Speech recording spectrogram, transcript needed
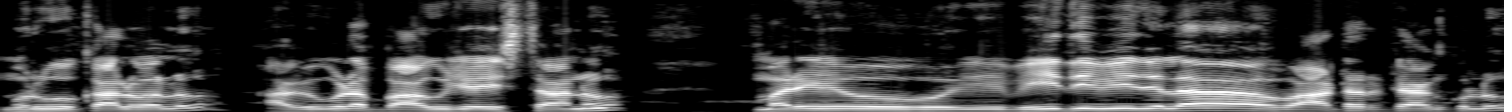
మురుగు కాలువలు అవి కూడా బాగు చేయిస్తాను. మరియు ఈ వీధి వీధిలో వాటర్ ట్యాంకులు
